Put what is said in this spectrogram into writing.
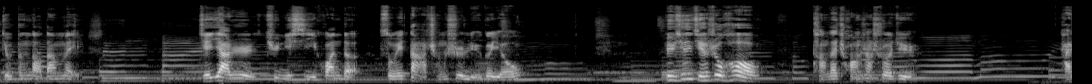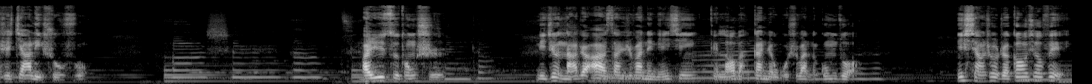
就蹬到单位，节假日去你喜欢的所谓大城市旅个游。旅行结束后。躺在床上说句，还是家里舒服。而与此同时，你正拿着二三十万的年薪给老板干着五十万的工作，你享受着高消费，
